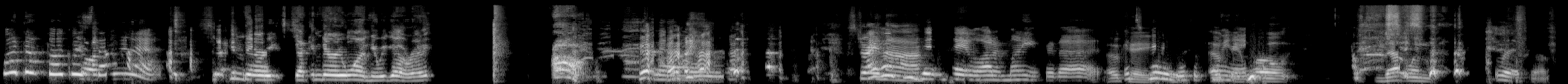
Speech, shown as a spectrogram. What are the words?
What the fuck was that? Secondary, secondary one. Here we go. Ready? Oh, No. I hope nah. you didn't pay a lot of money for that. Okay. It's very okay, disappointing. well, that one. Listen.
